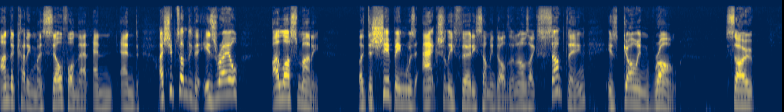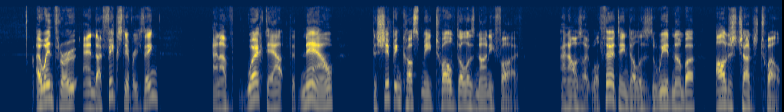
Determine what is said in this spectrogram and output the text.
undercutting myself on that and and I shipped something to Israel. I lost money. Like the shipping was actually 30 something dollars and I was like something is going wrong. So I went through and I fixed everything, and I've worked out that now the shipping cost me $12.95. And I was like, well, $13 is a weird number. I'll just charge 12,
